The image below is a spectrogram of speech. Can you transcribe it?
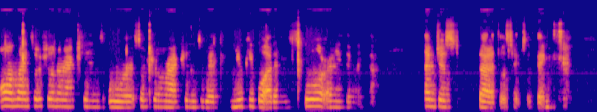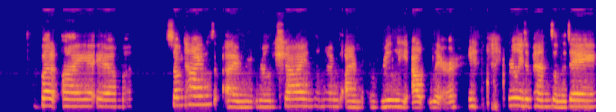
online social interactions or social interactions with new people at a new school or anything like that. I'm just bad at those types of things. But I am sometimes I'm really shy and sometimes I'm really out there. it really depends on the day.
